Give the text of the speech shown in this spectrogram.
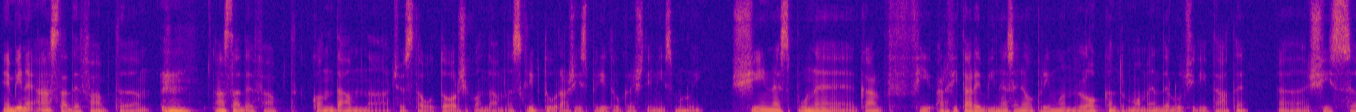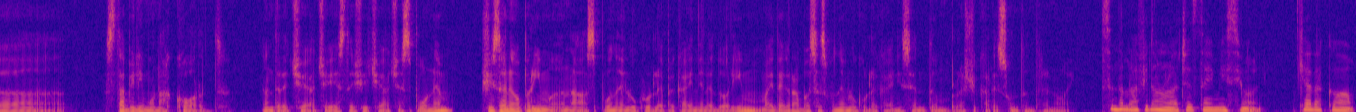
E bine, asta de fapt, asta de fapt condamnă acest autor și condamnă Scriptura și spiritul creștinismului și ne spune că ar fi, ar fi tare bine să ne oprim în loc într-un moment de luciditate uh, și să stabilim un acord între ceea ce este și ceea ce spunem și să ne oprim în a spune lucrurile pe care ne le dorim, mai degrabă să spunem lucrurile care ni se întâmplă și care sunt între noi. Suntem la finalul acestei emisiuni. Chiar dacă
